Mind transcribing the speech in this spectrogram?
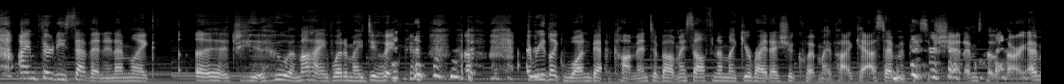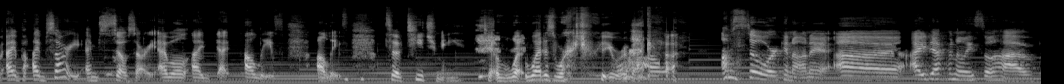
I'm 37, and I'm like, uh, gee, who am I? What am I doing? I read like one bad comment about myself, and I'm like, you're right. I should quit my podcast. I'm a piece of shit. I'm so sorry. I'm, I, I'm sorry. I'm so sorry. I will. I, I I'll leave. I'll leave. So teach me. What what has worked for you, Rebecca? I'm still working on it. Uh, I definitely still have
